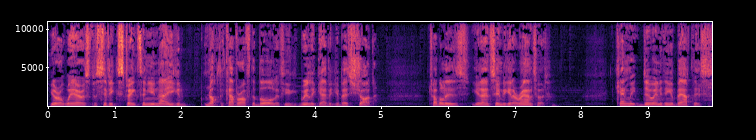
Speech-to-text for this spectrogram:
You're aware of specific strengths and you know you could knock the cover off the ball if you really gave it your best shot. Trouble is, you don't seem to get around to it. Can we do anything about this?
